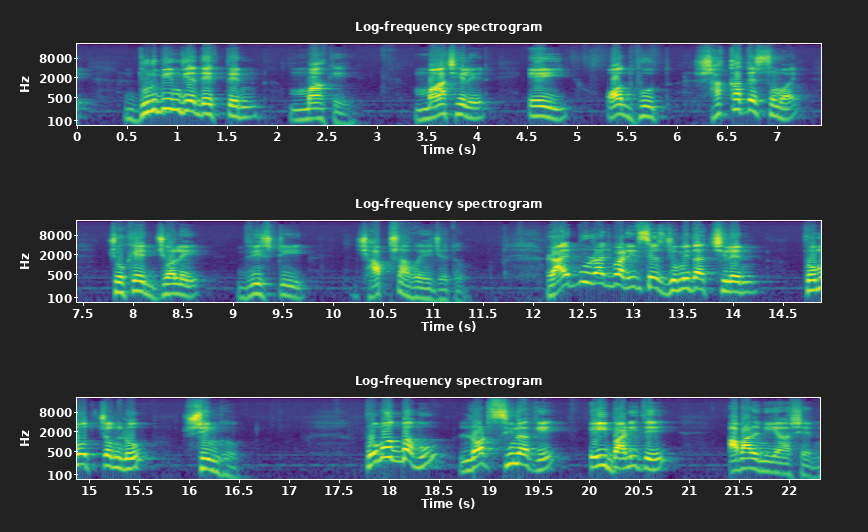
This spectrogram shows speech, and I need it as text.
দূরবীন দিয়ে দেখতেন মাকে। মা ছেলের এই অদ্ভুত সাক্ষাতের সময় চোখের জলে দৃষ্টি ঝাপসা হয়ে যেত। রায়পুর রাজবাড়ির শেষ জমিদার ছিলেন প্রমোদচন্দ্র সিংহ। প্রমোদবাবু লর্ড সিনাকে এই বাড়িতে আবার নিয়ে আসেন।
